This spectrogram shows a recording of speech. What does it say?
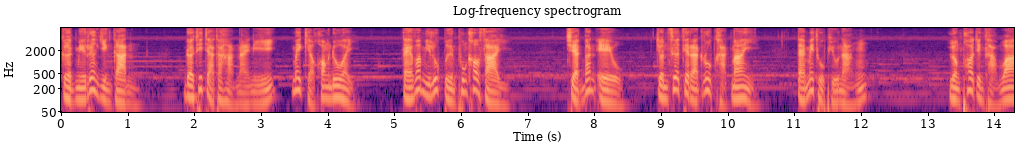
เกิดมีเรื่องยิงกัน โดยที่จ่าทหารนายนี้ไม่เกี่ยวข้องด้วย แต่ว่ามีลูกปืนพุ่งเข้าใส่ เฉียดบ้านเอว จนเสื้อที่รัดรูปขาดไหมแต่ไม่ถูกผิวหนัง หลวงพ่อจึงถามว่า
